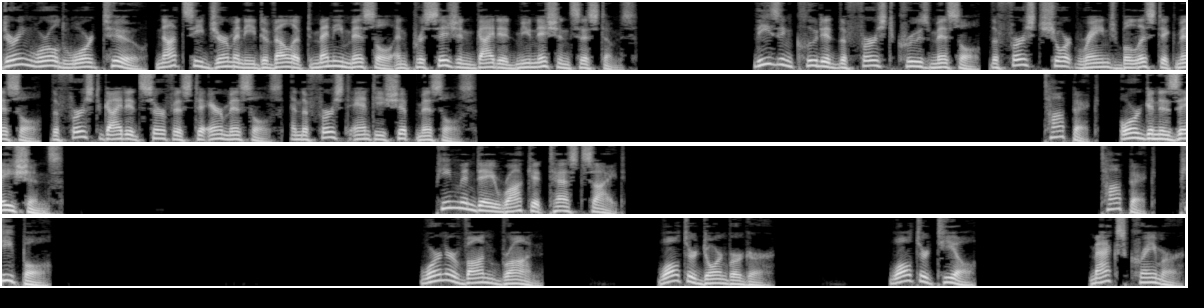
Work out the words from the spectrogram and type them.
During World War II, Nazi Germany developed many missile and precision-guided munition systems. These included the first cruise missile, the first short-range ballistic missile, the first guided surface-to-air missiles, and the first anti-ship missiles. Organizations Peenemünde Rocket Test Site. People. Wernher von Braun. Walter Dornberger. Walter Thiel. Max Kramer.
